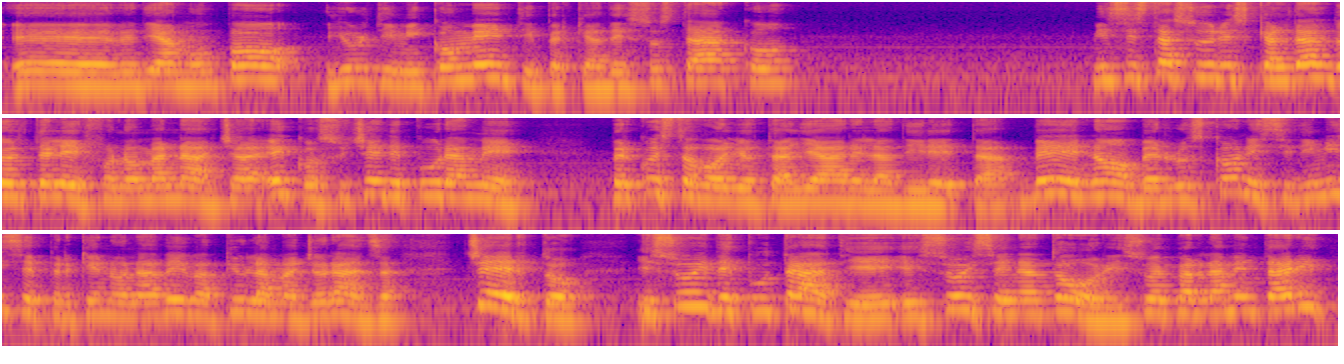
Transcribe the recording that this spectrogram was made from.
E vediamo un po gli ultimi commenti perché adesso stacco. Mi si sta surriscaldando il telefono mannaggia ecco succede pure a me per questo voglio tagliare la diretta. Beh no berlusconi si dimise perché non aveva più la maggioranza. Certo i suoi deputati e i suoi senatori i suoi parlamentari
